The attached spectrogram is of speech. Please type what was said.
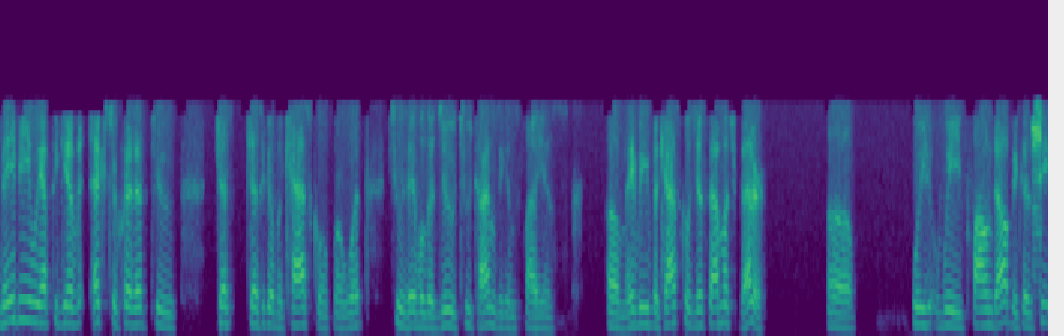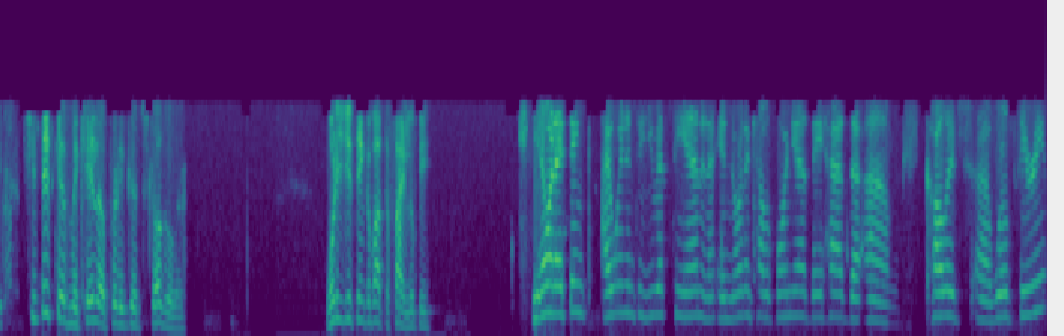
maybe we have to give extra credit to Je- Jessica McCaskill for what she was able to do two times against Farias. Uh, maybe McCaskill's just that much better. Uh, we we found out because she she did give Mikaela a pretty good struggle there. What did you think about the fight, Lupi? You know what? I think I went into ESPN and in Northern California they had the um, college uh, World Series,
